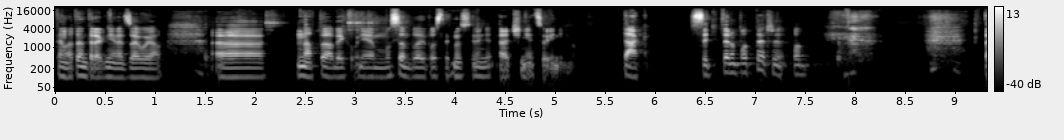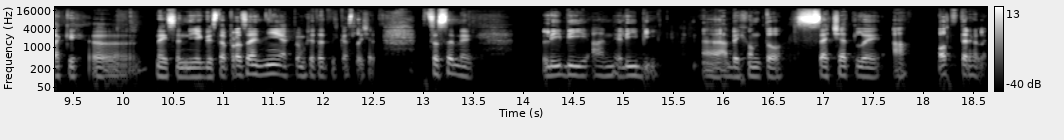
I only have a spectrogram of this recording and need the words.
tenhle ten track mě nezaujal. Uh, na to, abych o něm musel mluvit, poslechnout si radši něco jiného. Tak, seďte jenom pod, teře, pod... taky uh, nejsem někdy stoprocentní, jak to můžete teďka slyšet. Co se mi líbí a nelíbí, eh, abychom to sečetli a podtrhli.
